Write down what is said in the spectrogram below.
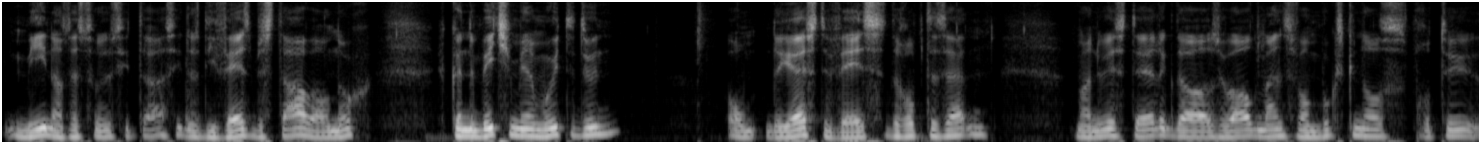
mee naar zijn sollicitatie, dus die vijs bestaat wel nog. Je kunt een beetje meer moeite doen om de juiste vijs erop te zetten. Maar nu is het duidelijk dat zowel de mensen van Boeksken als Protu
